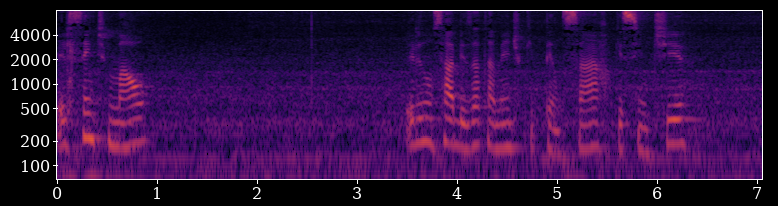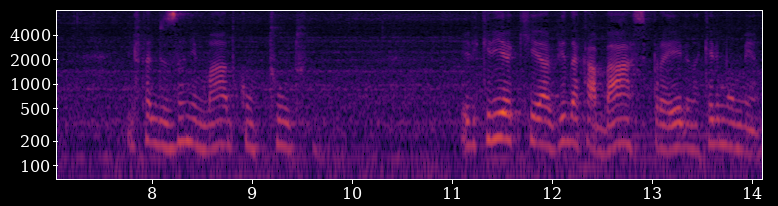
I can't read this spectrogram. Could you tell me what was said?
Ele sente mal, ele não sabe exatamente o que pensar, o que sentir, ele está desanimado com tudo. Ele queria que a vida acabasse para ele naquele momento.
